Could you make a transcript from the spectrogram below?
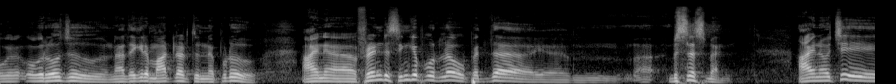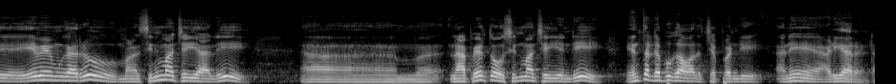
ఒక- ఒకరోజు నా దగ్గర మాట్లాడుతున్నప్పుడు ఆయన ఫ్రెండ్ సింగపూర్లో ఒక పెద్ద బిజినెస్ మ్యాన్. ఆయన వచ్చి ఏవిఎం గారు మన సినిమా చేయాలి నా పేరుతో సినిమా చేయండి ఎంత డబ్బు కావాలో చెప్పండి అని అడిగారంట.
